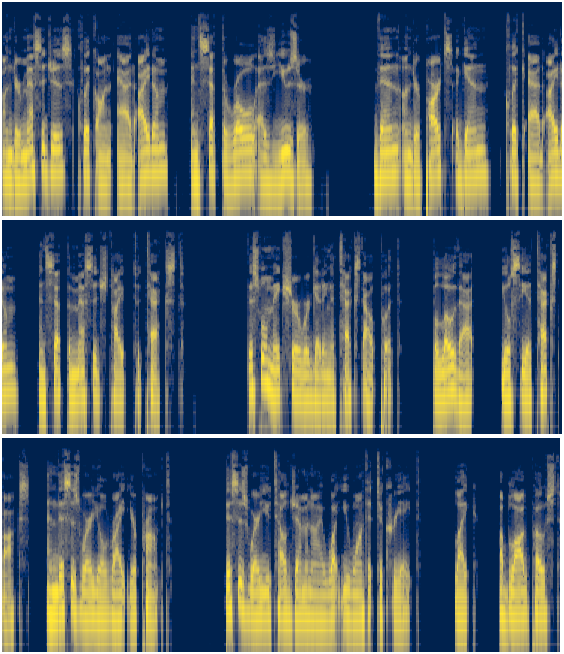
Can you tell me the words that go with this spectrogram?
Under Messages, click on Add Item and set the role as User. Then, under Parts again, click Add Item and set the message type to text. This will make sure we're getting a text output. Below that, you'll see a text box, and this is where you'll write your prompt. This is where you tell Gemini what you want it to create, like a blog post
